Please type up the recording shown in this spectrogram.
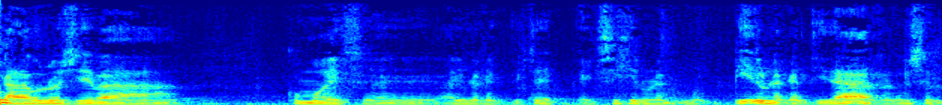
cada uno lleva. ¿Cómo es? Eh, hay una, ustedes exigen una. piden una cantidad, reducen.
